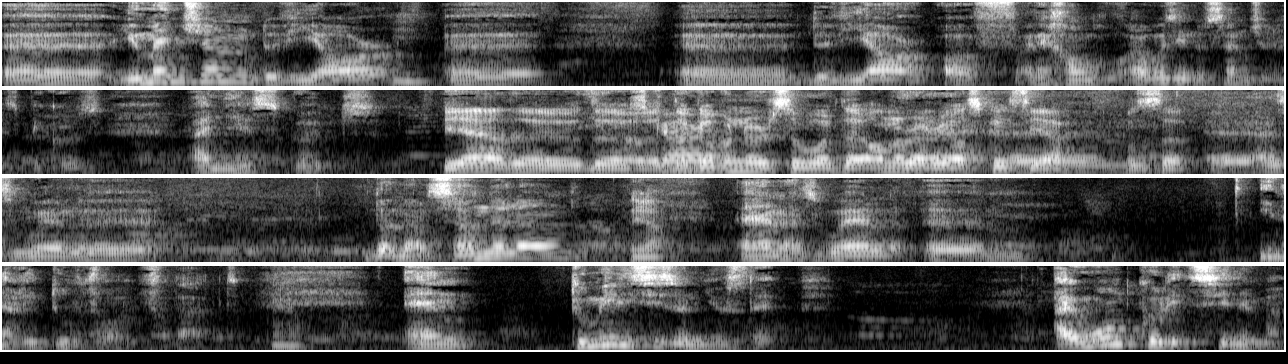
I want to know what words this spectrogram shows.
uh, you mentioned the VR. Mm. Uh, uh, the VR of Alejandro. I was in Los Angeles because Agnes got. Yeah, the the, Oscar. the governors award, the honorary Oscars. yeah, um, was uh, as well uh, Donald Sutherland. Yeah, and as well um, Iñárritu for for that. Yeah. And to me, this is a new step. I won't call it cinema,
